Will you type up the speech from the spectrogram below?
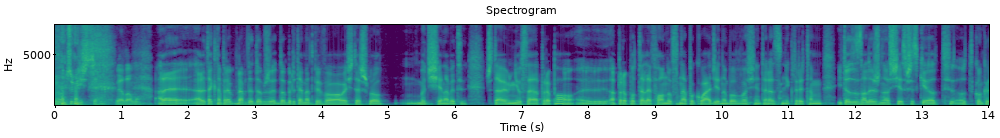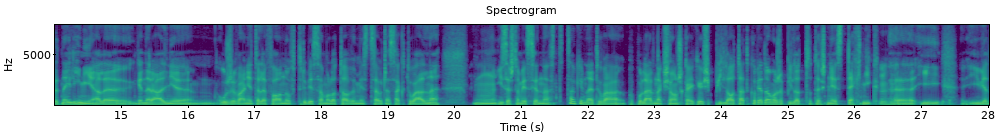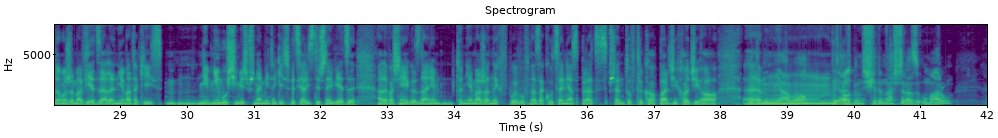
No oczywiście, wiadomo. Ale, ale tak naprawdę dobrze, dobry temat wywołałeś też, bo, bo dzisiaj nawet czytałem newsa a propos, a propos telefonów na pokładzie, no bo właśnie teraz niektóre tam, i to w zależności jest wszystkie od, od konkretnej linii, ale generalnie używanie telefonu w trybie samolotowym jest cały czas aktualne mm, i zresztą jest jedna całkiem nawet chyba popularna książka jakiegoś pilota, tylko wiadomo, że pilot to też nie jest technik mhm. E, i, i wiadomo, że ma wiedzę, ale nie ma takiej nie, nie musi mieć przynajmniej takiej specjalistycznej wiedzy, ale właśnie jego zdaniem to nie ma żadnych wpływów na zakłócenia z pracy sprzętów, tylko bardziej chodzi o... Gdyby um, miało, to ja już bym 17 razy umarł,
